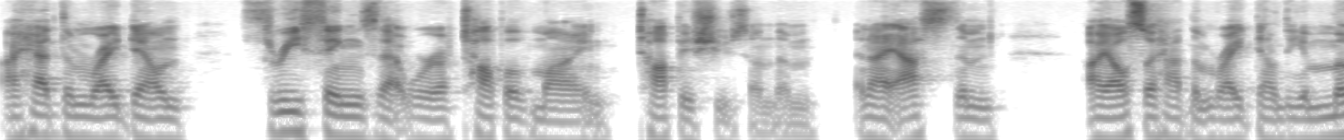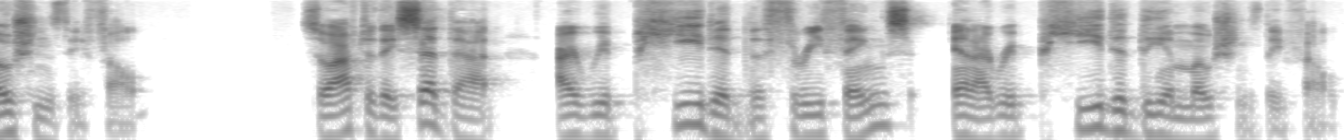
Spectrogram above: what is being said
I had them write down three things that were a top of mind, top issues on them. And I asked them, I also had them write down the emotions they felt. So after they said that, I repeated the three things and I repeated the emotions they felt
